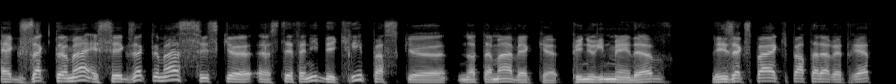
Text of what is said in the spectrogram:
Exactement. Et c'est exactement c'est ce que euh, Stéphanie décrit parce que, notamment avec euh, pénurie de main-d'œuvre, les experts qui partent à la retraite,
